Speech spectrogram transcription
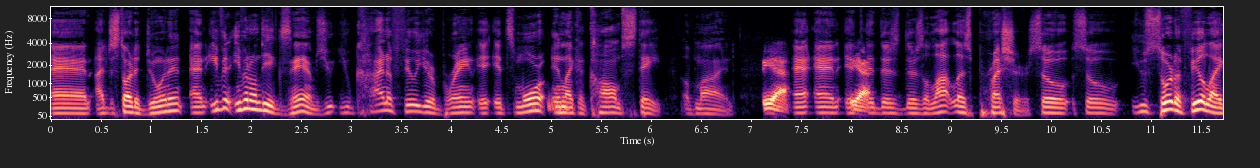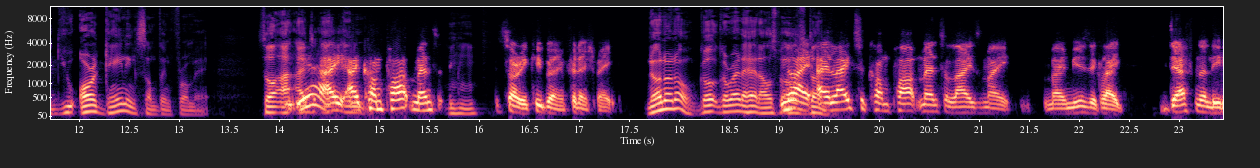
And I just started doing it. And even even on the exams, you you kind of feel your brain. It, it's more in like a calm state of mind yeah. and, and it, Yeah. it- there's there's a lot less pressure. So so you sort of feel like you are gaining something from it. So I yeah, I, I, and- compartment. Mhm. Sorry, keep going. Finish, mate. no no no go go right ahead. I was, No, I I, was done. I like to compartmentalize my my music. Like definitely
